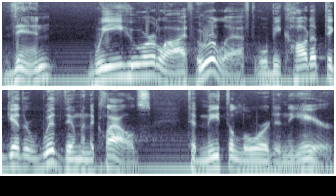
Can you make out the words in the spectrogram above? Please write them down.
Then we who are alive, who are left, will be caught up together with them in the clouds to meet the Lord in the air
